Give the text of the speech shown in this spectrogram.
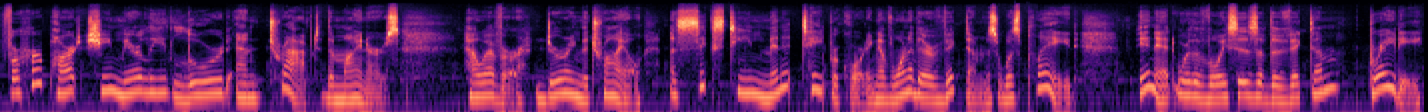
For her part, she merely lured and trapped the minors. However, during the trial, a 16 minute tape recording of one of their victims was played. In it were the voices of the victim, Brady,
